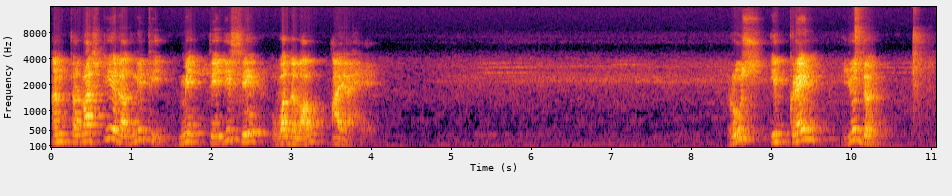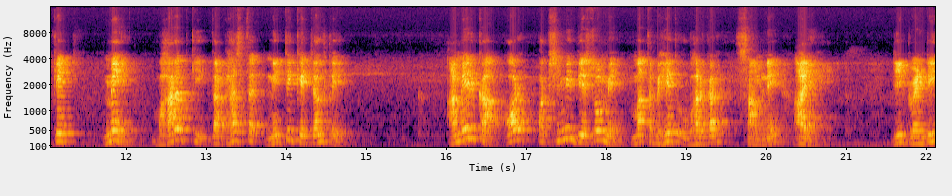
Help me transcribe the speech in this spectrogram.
अंतर्राष्ट्रीय राजनीति में तेज़ी से बदलाव आया है। रूस यूक्रेन युद्ध के में भारत की तटस्थ नीति के चलते अमेरिका और पश्चिमी देशों में मतभेद उभर कर सामने आए हैं। जी ट्वेंटी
